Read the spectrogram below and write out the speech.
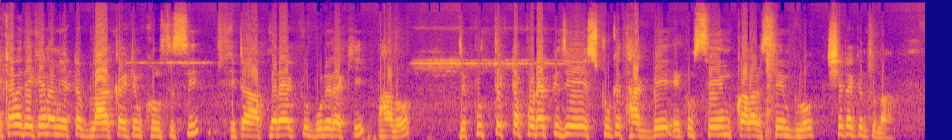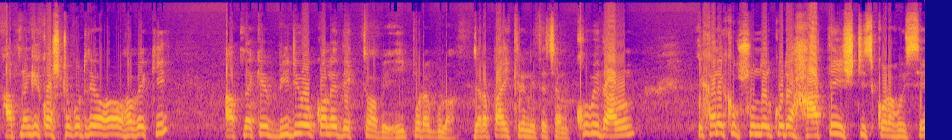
এখানে দেখেন আমি একটা ব্ল্যাক আইটেম খুলতেছি। এটা আপনারা একটু বলে রাখি, ভালো। যে প্রত্যেকটা প্রোডাক্টে যে স্টকে থাকবে, এরকম সেম কালার সেম লোক সেটা কিন্তু না। আপনাকে কষ্ট করতে হবে কি? আপনাকে ভিডিও কলে দেখতে হবে এই প্রোডাক্টগুলো যারা পাইকারি নিতে চান। খুবই দারুণ। এখানে খুব সুন্দর করে হাতে স্টিচ করা হয়েছে।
